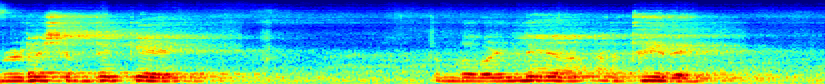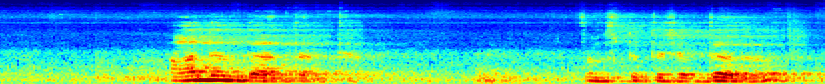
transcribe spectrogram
ಮೃಡ ಶಬ್ದಕ್ಕೆ ತುಂಬ ಒಳ್ಳೆಯ ಅರ್ಥ ಇದೆ. ಆನಂದ ಅಂತ ಅರ್ಥ. ಸಂಸ್ಕೃತ ಶಬ್ದ ಅದು.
